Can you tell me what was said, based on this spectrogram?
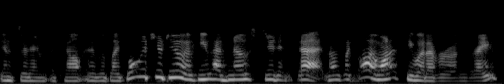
Instagram account. It was like, what would you do if you had no student debt? And I was like, oh, I want to see what everyone writes.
